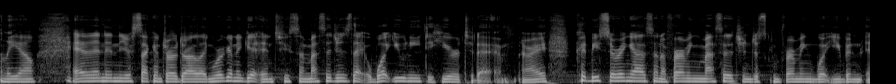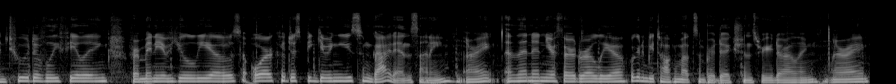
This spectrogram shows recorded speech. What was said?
Leo. And then in your second row, darling, we're going to get into some messages that what you need to hear today. All right. Could be serving as an affirming message and just confirming what you've been intuitively feeling for many of you Leos, or it could just be giving you some guidance, honey. All right. And then in your third row, Leo, we're going to be talking about some predictions for you, darling. All right.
